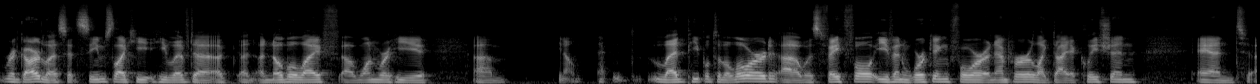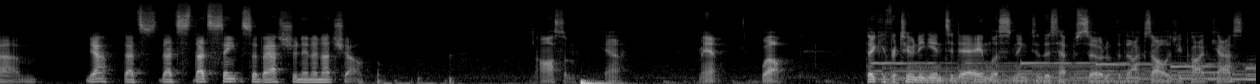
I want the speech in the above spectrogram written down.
regardless, it seems like he he lived a, a, a noble life, uh, one where he. Um, you know, led people to the Lord, uh, was faithful, even working for an emperor like Diocletian, and um, yeah, that's that's that's Saint Sebastian in a nutshell. Awesome. Yeah. Man. Well, thank you for tuning in today and listening to this episode of the Doxology Podcast.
